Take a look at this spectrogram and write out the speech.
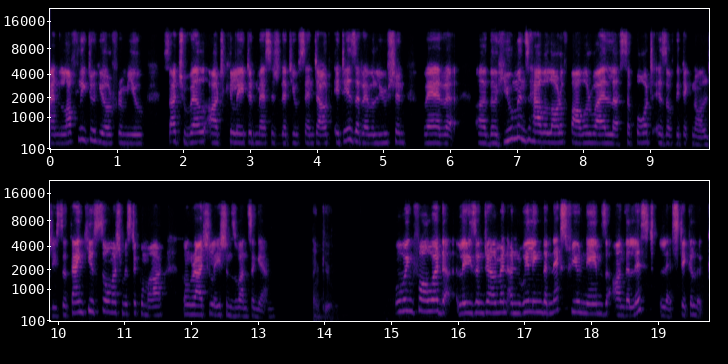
and lovely to hear from you. Such well articulated message that you sent out. It is a revolution where uh, the humans have a lot of power while uh, support is of the technology. So thank you so much, Mr. Kumar. Congratulations once again. Thank you. Moving forward, ladies and gentlemen, unveiling the next few names on the list. Let's take a look.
